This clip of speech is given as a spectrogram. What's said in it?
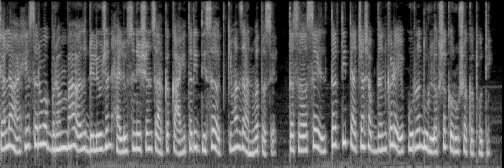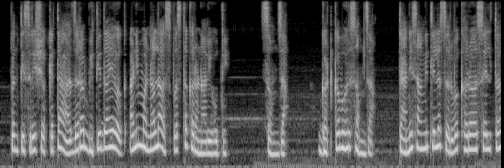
त्याला हे सर्व भ्रमभास डिल्युजन हॅल्युसिनेशन सारखं काहीतरी दिसत किंवा जाणवत असेल. तसं असेल तर ती त्याच्या शब्दांकडे पूर्ण दुर्लक्ष करू शकत होती. पण तिसरी शक्यता जरा भीतीदायक आणि मनाला अस्वस्थ करणारी होती. समजा. घटकाभर समजा. त्याने सांगितलेलं सर्व खरं असेल तर?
